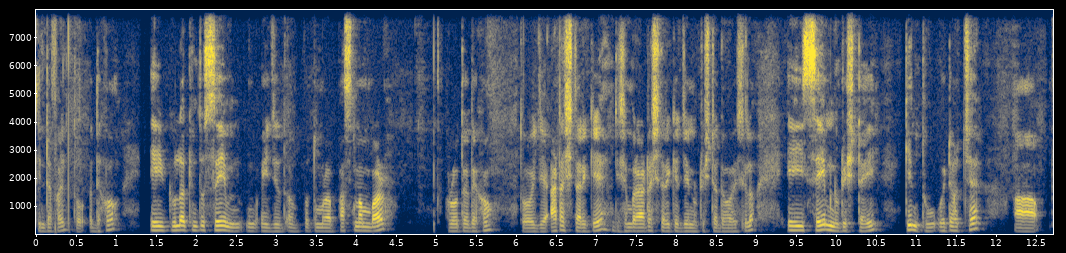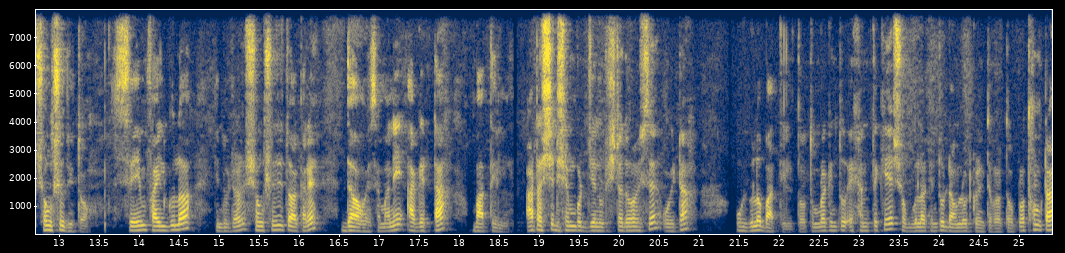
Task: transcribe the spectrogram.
তিনটা ফাইল তো দেখো, এইগুলা কিন্তু সেম এই যে তোমরা পাঁচ নাম্বার রোতে দেখো, তো এই যে আঠাশ তারিখে ডিসেম্বর আঠাশ তারিখে যে নোটিশটা দেওয়া হয়েছিল, এই সেম নোটিশটাই কিন্তু ওইটা হচ্ছে সংশোধিত। সেম ফাইলগুলা কিন্তু ওটার সংশোধিত আকারে দেওয়া হয়েছে মানে আগেরটা বাতিল। আঠাশে ডিসেম্বর যে নোটিশটা দেওয়া হয়েছে, ওইটা, ওইগুলো বাতিল। তো তোমরা কিন্তু এখান থেকে সবগুলা কিন্তু ডাউনলোড করে নিতে পারো। তো প্রথমটা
